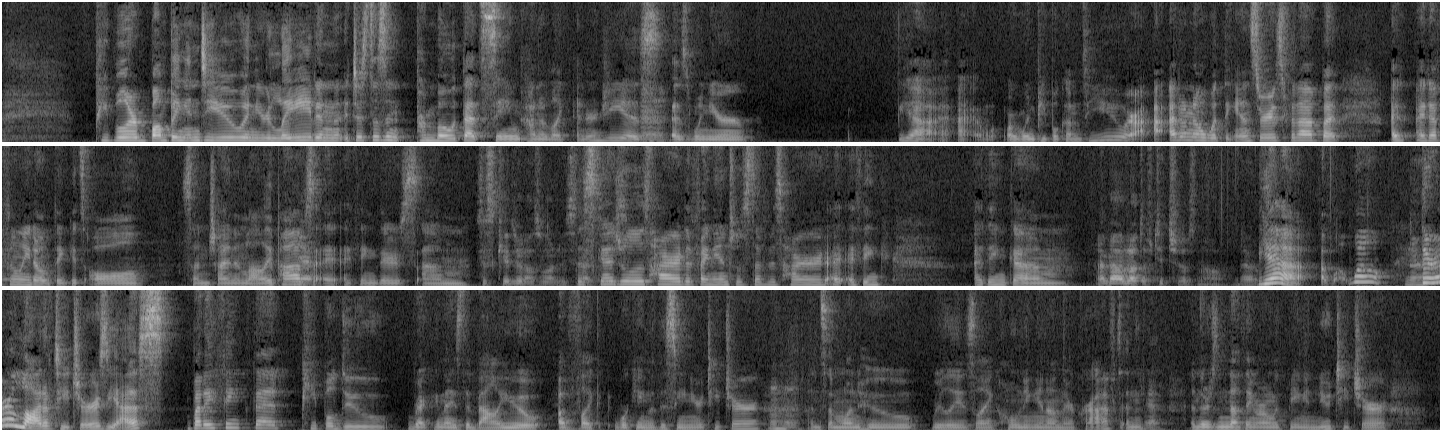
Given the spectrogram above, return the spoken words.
people are bumping into you and you're late, and it just doesn't promote that same kind of like energy as mm. as when you're yeah, I, or when people come to you, or I, I, don't know what the answer is for that, but I, I definitely don't think it's all sunshine and lollipops. Yeah. I, I think there's um, the schedule as well. the schedule is hard. The financial stuff is hard. I, I think, I think. Um, and there are a lot of teachers now. No? Yeah, well, no? there are a lot of teachers, yes, but I think that people do recognize the value of like working with a senior teacher mm-hmm. and someone who really is like honing in on their craft. And yeah. and there's nothing wrong with being a new teacher.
